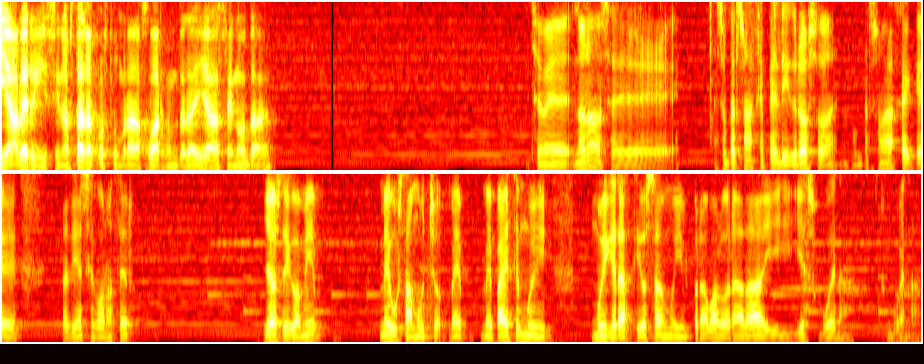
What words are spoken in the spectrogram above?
y, a ver, y si no estás acostumbrado a jugar contra ella, se nota, ¿eh? Se me- no, no, se- es un personaje peligroso. ¿eh? Es un personaje que la tienes que conocer. Ya os digo, a mí me gusta mucho. Me, me parece muy, muy graciosa, muy infravalorada y, y es buena. Es buena.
